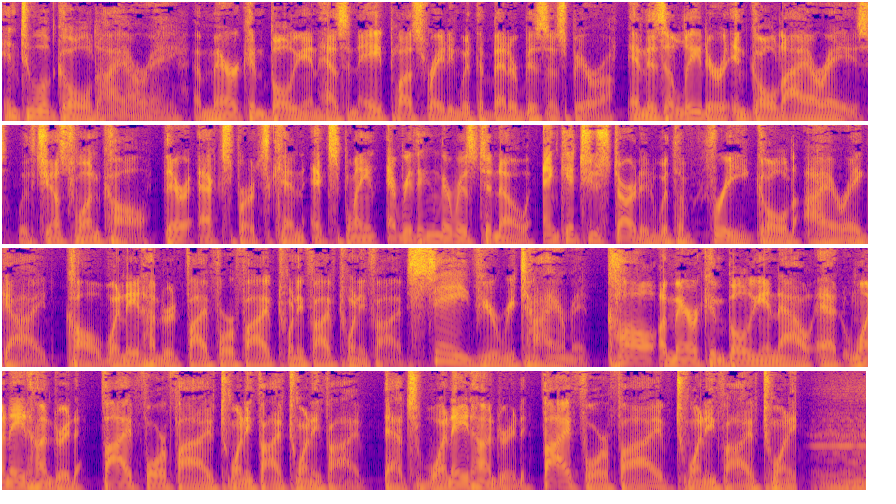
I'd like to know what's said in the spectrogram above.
into a gold IRA. American Bullion has an A plus rating with the Better Business Bureau and is a leader in gold IRAs. With just one call, their experts can explain everything there is to know and get you started with a free gold IRA guide. Call 1 800 545 2525. Save your retirement. Call American Bullion now at 1 800 545 2525. That's 1 800 545 2520.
